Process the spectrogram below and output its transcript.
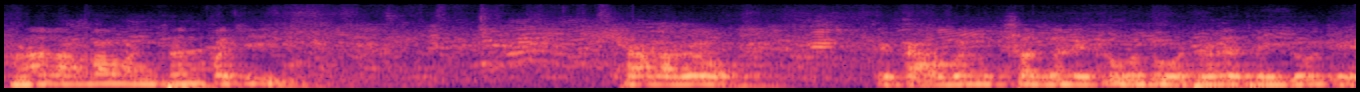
ઘણા લાંબા મંથન પછી ખ્યાલ આવ્યો કે કાર્બન ઉત્સર્જન એટલું બધું વધારે થઈ ગયું છે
